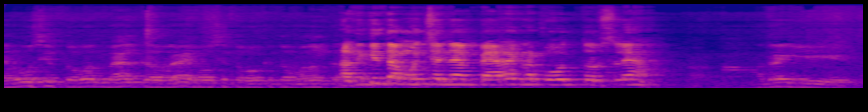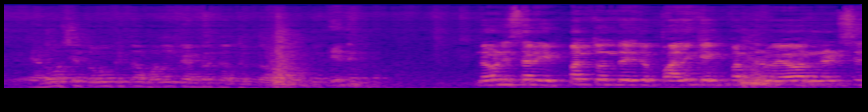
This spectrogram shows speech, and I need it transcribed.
ಎನ್ ಓ ಸಿ ತಗೊಂಡ್ ಮೇಲೆ ಕರೆದ್ರೆ ಎನ್ ಓ ಸಿ ತಗೋಕಿಂತ ಮೊದಲು ಅದಕ್ಕಿಂತ ಮುಂಚೆ ಪ್ಯಾರಾಗ್ರಾಫ್ ಓದ್ ತೋರಿಸ್ಲಾ. ನೋಡಿ ಸರ್, ಇಪ್ಪತ್ತೊಂದು ಇದು ಪಾಲಿಕೆ ಪತ್ರ ವ್ಯವಹಾರ ನಡೆಸಿ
